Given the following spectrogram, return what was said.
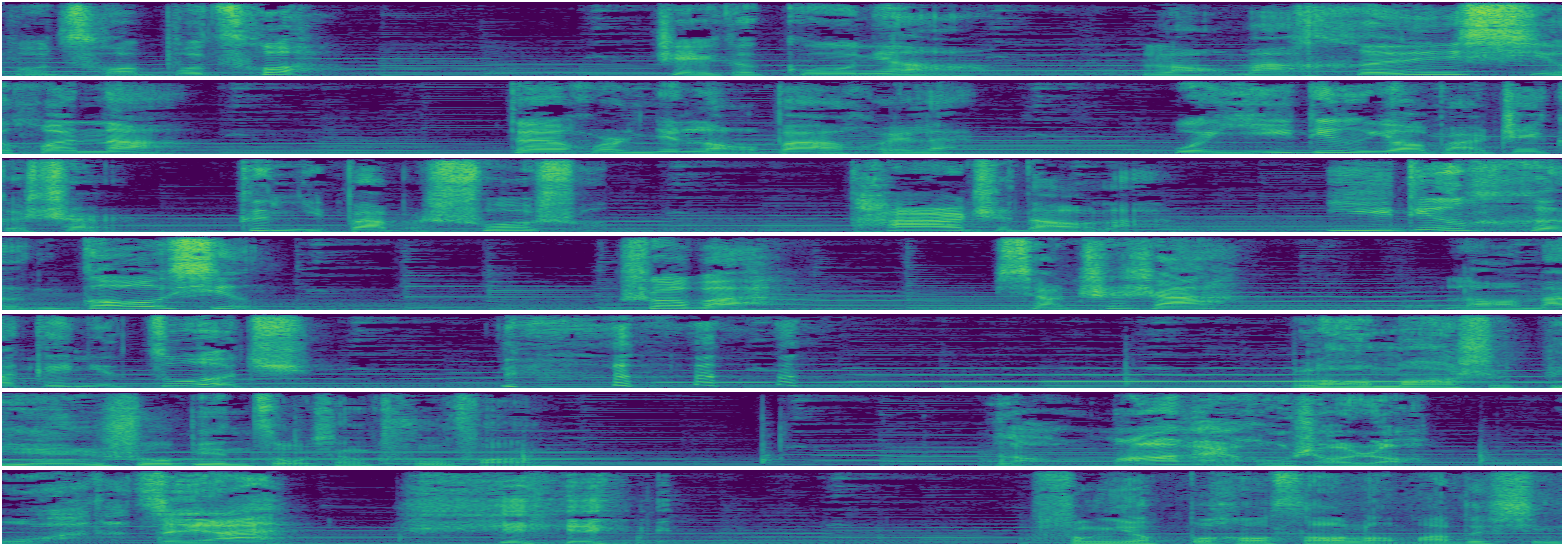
不错不错，这个姑娘，老妈很喜欢呐。待会儿你老爸回来，我一定要把这个事儿跟你爸爸说说，他知道了一定很高兴。说吧，想吃啥？老妈给你做去。老妈是边说边走向厨房。老妈拍红烧肉，我的最爱。嘿嘿。冯耀不好扫老妈的兴，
